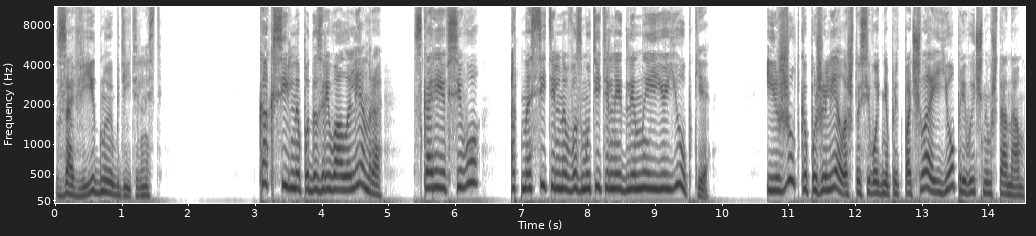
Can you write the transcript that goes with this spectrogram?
завидную бдительность. Как сильно подозревала Ленра, скорее всего, относительно возмутительной длины ее юбки, и жутко пожалела, что сегодня предпочла ее привычным штанам.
